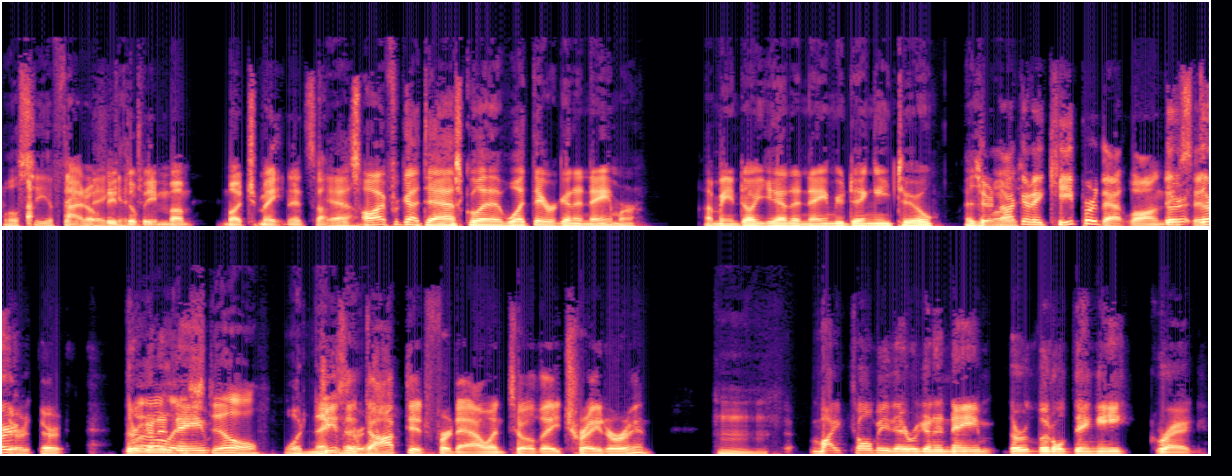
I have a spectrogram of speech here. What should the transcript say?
we'll see if they I don't make think it. there'll be mu- much maintenance on yeah. this. Oh, I forgot to ask what, what they were going to name her. I mean, don't you got to name your dinghy too? They're well not going to keep her that long. They They're- said they're- they're, they're, They're well, going to they name. still would name she's her. adopted for now until they trade her in. Hmm. Mike told me they were going to name their little dinghy Greg,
